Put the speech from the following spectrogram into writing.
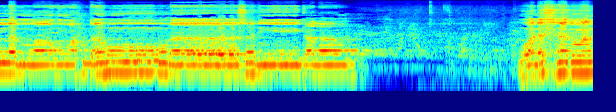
إلا الله وحده لا شريك له. ونشهد أن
